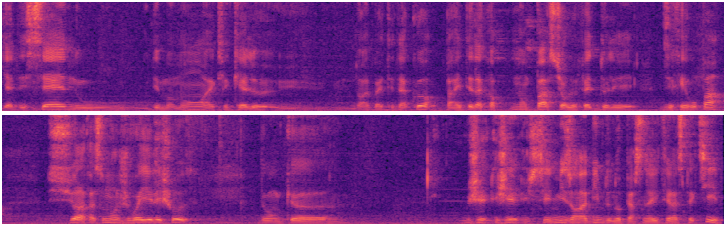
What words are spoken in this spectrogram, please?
il y a des scènes ou, des moments avec lesquels il n'aurait pas été d'accord. Pas été d'accord, non pas sur le fait de les écrire ou pas, sur la façon dont je voyais les choses. Donc, euh, c'est une mise en abîme de nos personnalités respectives.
